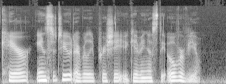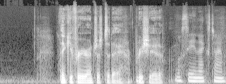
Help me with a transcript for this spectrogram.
Care Institute. I really appreciate you giving us the overview. Thank you for your interest today. Appreciate it. We'll see you next time.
